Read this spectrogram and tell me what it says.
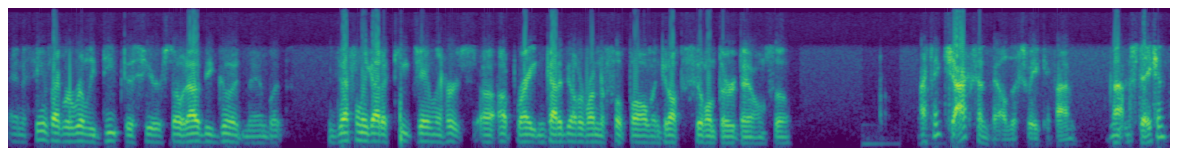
and it seems like we're really deep this year, so that would be good, man. But definitely got to keep Jalen Hurts uh, upright and got to be able to run the football and get off the field on third down. So, I think Jacksonville this week, if I'm not mistaken.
